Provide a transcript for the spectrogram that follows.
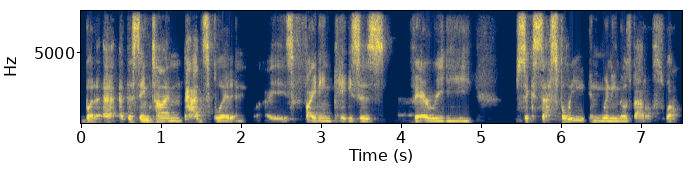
But at, at the same time, pad split is fighting cases very successfully in winning those battles as well.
